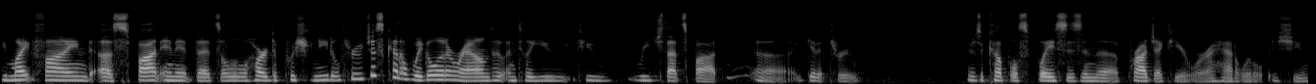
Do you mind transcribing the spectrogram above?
you might find a spot in it that's a little hard to push your needle through. Just kind of wiggle it around until you, you reach that spot, uh, get it through. There's a couple places in the project here where I had a little issue.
